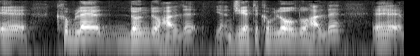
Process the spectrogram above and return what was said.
E, kıble döndüğü halde yani ciheti kıble olduğu halde e, e,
